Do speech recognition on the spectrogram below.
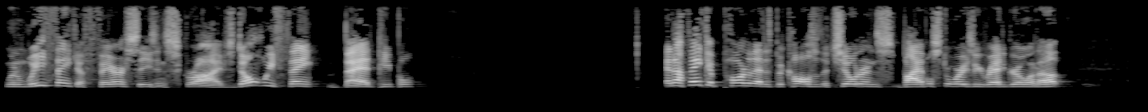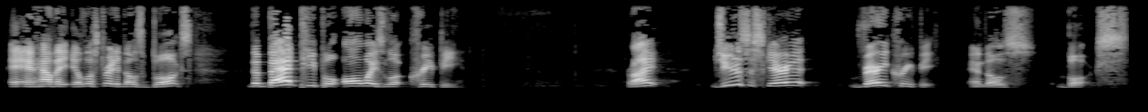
When we think of Pharisees and scribes, don't we think bad people? And I think a part of that is because of the children's Bible stories we read growing up and, how they illustrated those books. The bad people always look creepy. Right? Judas Iscariot, very creepy in those books.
